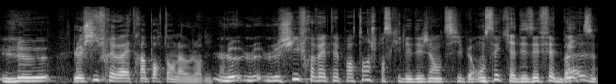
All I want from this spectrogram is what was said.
le, le, chiffre va être important là aujourd'hui. Le, chiffre va être important, je pense qu'il est déjà anticipé. On sait qu'il y a des effets de base,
